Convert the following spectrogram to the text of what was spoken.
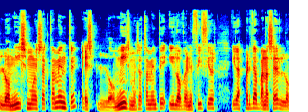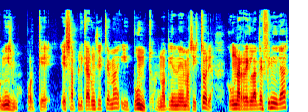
lo mismo exactamente, es lo mismo exactamente y los beneficios y las pérdidas van a ser lo mismo, porque es aplicar un sistema y punto, no tiene más historia, con unas reglas definidas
